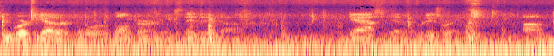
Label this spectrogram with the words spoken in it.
to work together for long-term extended uh, gas at a reduced rate. Um,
